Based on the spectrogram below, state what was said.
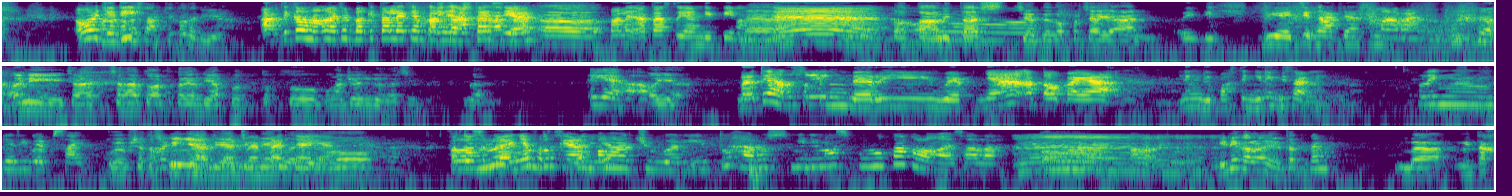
oh Mana jadi atas artikel tadi? Ya artikel ha, coba kita lihat yang paling atas ya. eh, paling atas tuh yang dipin Nah. nah. totalitas Oh. jaga kepercayaan. Widih, dia jeng radar Semarang. Oh ini salah, salah satu artikel yang diupload untuk tuh pengajuan juga nggak sih? Nggak? Iya. Oh iya. Berarti harus link dari webnya atau kayak link di posting gini bisa nih? Link dari website. Website Oh, resminya di- di dari ajengnya itu websitenya aja ya. oh Kalau dulu sebelahnya, foto untuk yang sebelahnya. pengajuan itu harus minimal 10 k kalau nggak salah? Hmm. Oh, ini kalau ya tapi kan mbak Mita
